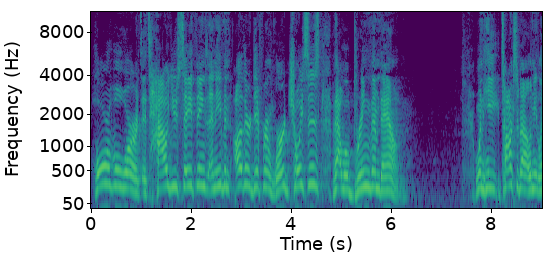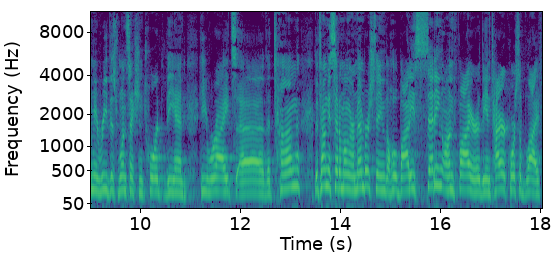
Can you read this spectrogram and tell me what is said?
horrible words. It's how you say things and even other different word choices that will bring them down when he talks about, let me, let me read this one section toward the end. He writes, uh, the tongue, the tongue is set among our members, saying the whole body, setting on fire the entire course of life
